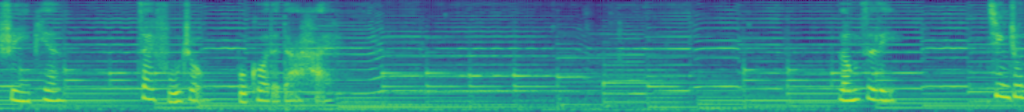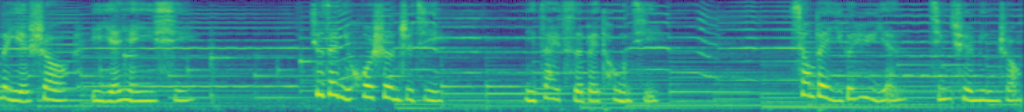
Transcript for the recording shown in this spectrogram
是一片再浮肿不过的大海。笼子里，镜中的野兽已奄奄一息。就在你获胜之际，你再次被痛击，像被一个预言精确命中。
